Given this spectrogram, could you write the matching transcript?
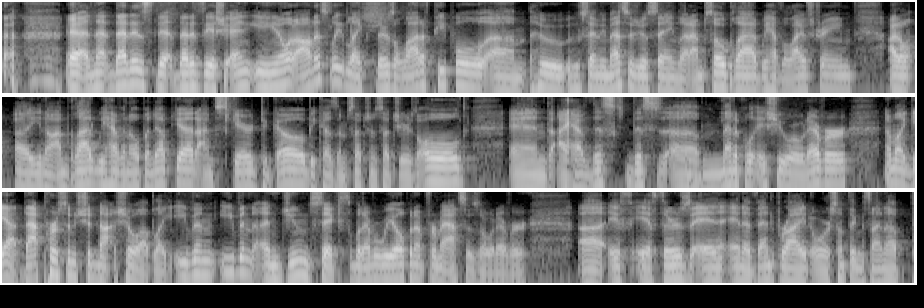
yeah, and that that is the that is the issue. And you know what? Honestly, like there's a lot of people um, who who send me messages saying that I'm so glad we have the live stream. I don't, uh, you know, I'm glad we haven't opened up yet. I'm scared to go because I'm such and such years old, and I have this this um, medical issue or whatever. I'm like, yeah, that person should not show up. Like even even on June sixth, whenever we open up for masses or whatever. Uh, if if there's an, an Eventbrite or something to sign up,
